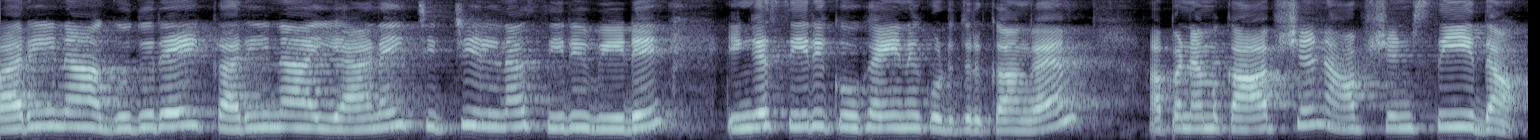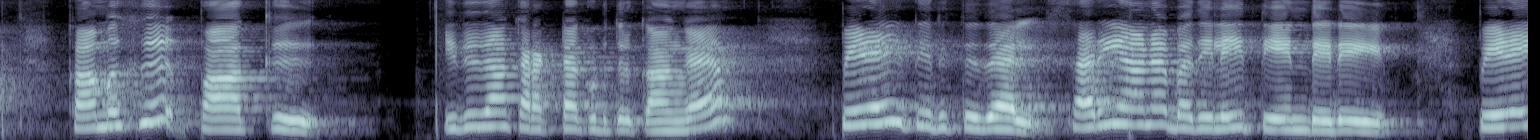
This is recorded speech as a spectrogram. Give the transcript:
பரினா குதிரை கரினா யானை சிற்றில்னா சிறு வீடு. இங்கே சிறு குகைன்னு கொடுத்துருக்காங்க. அப்போ நமக்கு ஆப்ஷன் ஆப்ஷன் சி தான். கமுகு பாக்கு. இதுதான் கரெக்டாக கொடுத்துருக்காங்க. பிழை திருத்துதல் சரியான பதிலை தேர்ந்தெடு. பிழை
